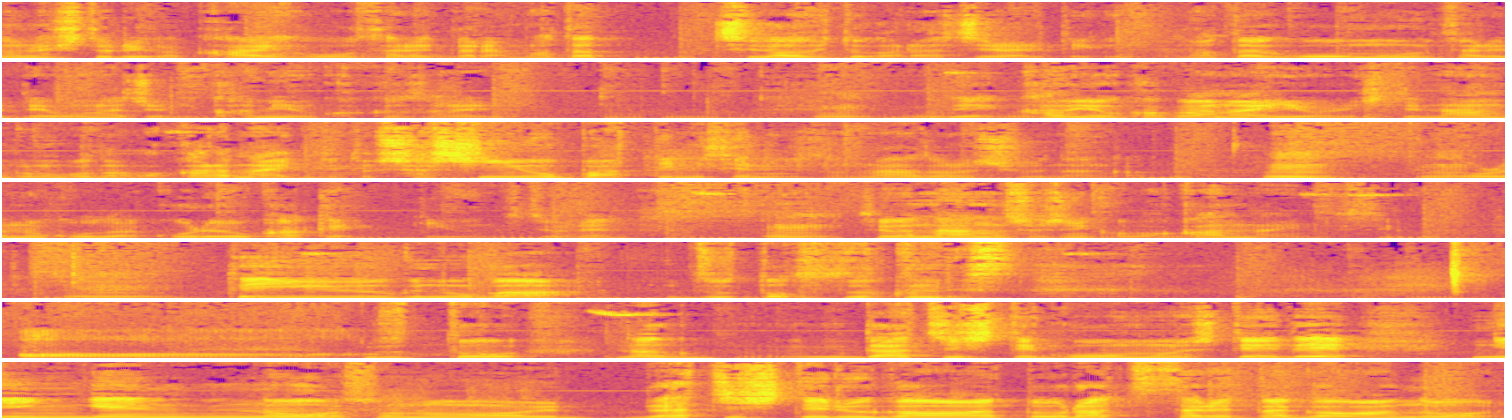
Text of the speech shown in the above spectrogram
その一人が解放されたらまた違う人が拉致られてきてまた拷問されて同じように紙を書かされる。うんうんで紙を書かないようにして何かのことは分からないって言うと写真をバッて見せるんですよ謎の集団が、うんうん。俺のことはこれを書けって言うんですよね。うん。それが何の写真か分かんないんですよ。うん。っていうのがずっと続くんです。ずっとなんか拉致して拷問してで人間のその拉致してる側と拉致された側の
